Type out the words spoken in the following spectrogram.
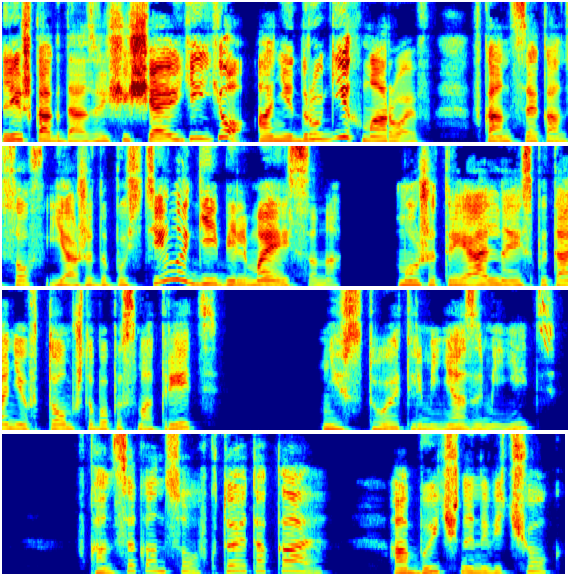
лишь когда защищаю ее, а не других Мороев. В конце концов, я же допустила гибель Мейсона. Может, реальное испытание в том, чтобы посмотреть, не стоит ли меня заменить? В конце концов, кто я такая? Обычный новичок.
